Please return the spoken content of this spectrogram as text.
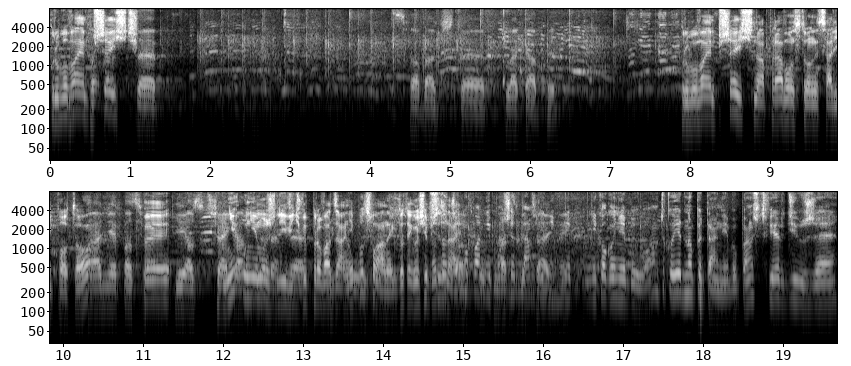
próbowałem przejść Te, schować te plakaty. Próbowałem przejść na prawą stronę sali po to, by nie uniemożliwić wyprowadzanie posłanek. Do tego się No to przyznaję. czemu pan nie poszedł tam, gdzie nikt nadzwyczajnych. nie, nikogo nie było? Mam tylko jedno pytanie, bo pan stwierdził, że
